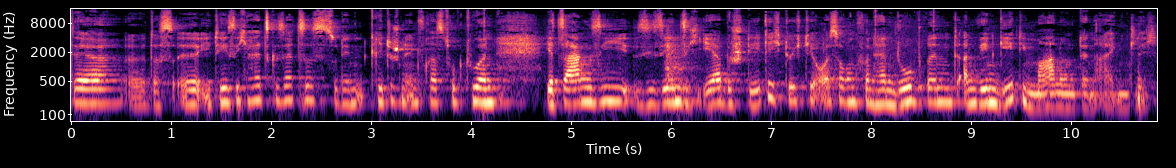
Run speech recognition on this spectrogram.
der, äh, des äh, IT-Sicherheitsgesetzes zu den kritischen Infrastrukturen. Jetzt sagen Sie, Sie sehen sich eher bestätigt durch die Äußerung von Herrn Dobrindt. An wen geht die Mahnung denn eigentlich?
